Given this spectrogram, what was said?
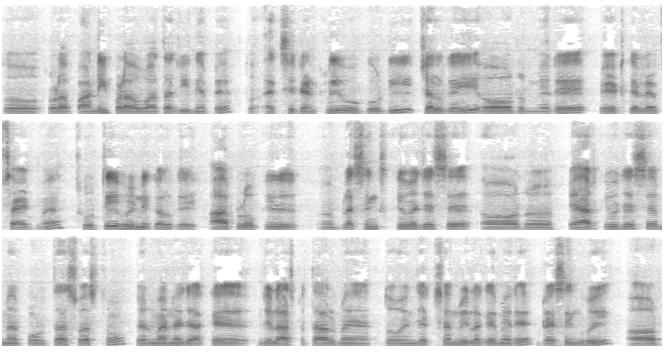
तो थोड़ा पानी पड़ा हुआ था जीने पे। तो एक्सीडेंटली वो गोली चल गई और मेरे पेट के लेफ़्ट साइड में छूती हुई निकल गई। आप लोग की ब्लेसिंग्स की वजह से और प्यार की वजह से मैं पूर्णतः स्वस्थ हूँ। फिर मैंने जाके जिला अस्पताल में दो इंजेक्शन भी लगे मेरे ड्रेसिंग हुई और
